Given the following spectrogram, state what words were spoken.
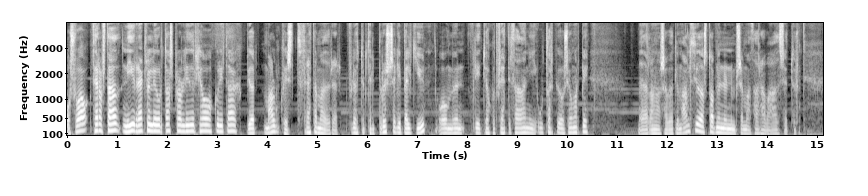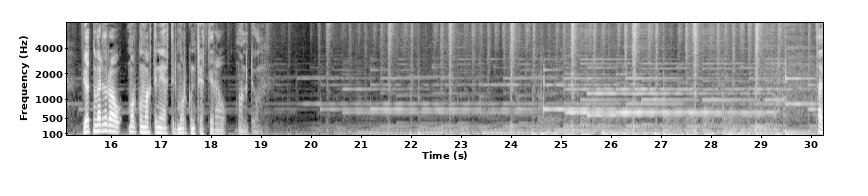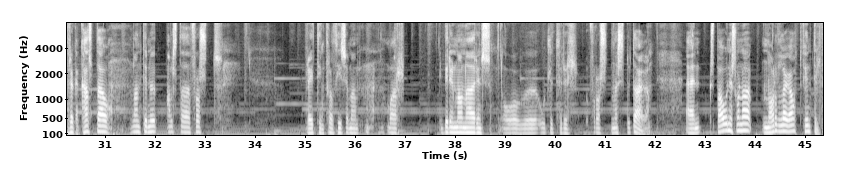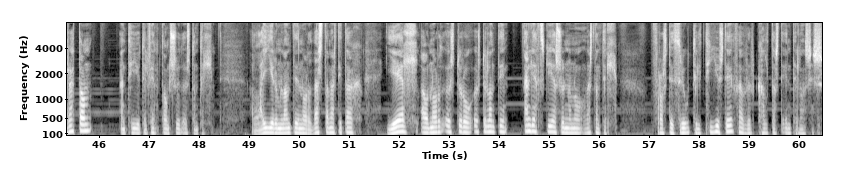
Og svo fer af stað ný reglulegur dagspráliður hjá okkur í dag. Björn Malmqvist, frettamæður, er fluttur til Brussel í Belgíu og mun flýti okkur frettir þaðan í útvarpi og sjómarpi meðal annars af öllum alþjóðastofnunum sem að þar hafa aðsettur. Björn verður á morgunvaktinni eftir morgun frettir á mánundugum. Það er freka kallt á landinu, allstaða frost, breyting frá því sem var í byrjun mánadarins og uh, útlitt fyrir frost næstu daga. En spáin er svona norðlega átt 5-13 en 10-15 suðaustan til. Það lægir um landið norð-vestamert í dag, jél á norð-austur og austurlandi en létt skíja sunnan og vestan til. Frostið 3-10 stig, það verður kaldast inn til landsins.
